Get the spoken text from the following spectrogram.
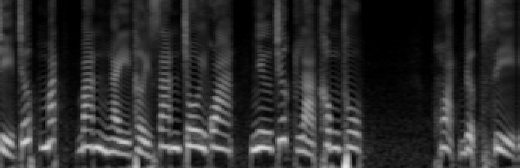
Chỉ trước mắt ban ngày thời gian trôi qua, như trước là không thu. Hoặc được gì.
